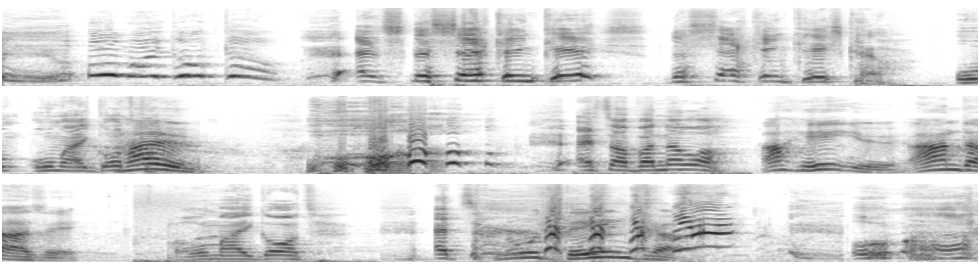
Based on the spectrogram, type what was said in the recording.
oh my god, Kyle! It's the second case! The second case, Kyle! Oh, oh my god! How? it's a vanilla! I hate you and Azzy. Oh my god! It's No danger. Oh my!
